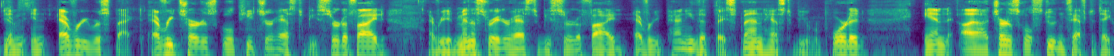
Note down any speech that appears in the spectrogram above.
Yes. in, in every respect. Every charter school teacher has to be certified. Every administrator has to be certified. Every penny that they spend has to be reported. And uh, charter school students have to take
